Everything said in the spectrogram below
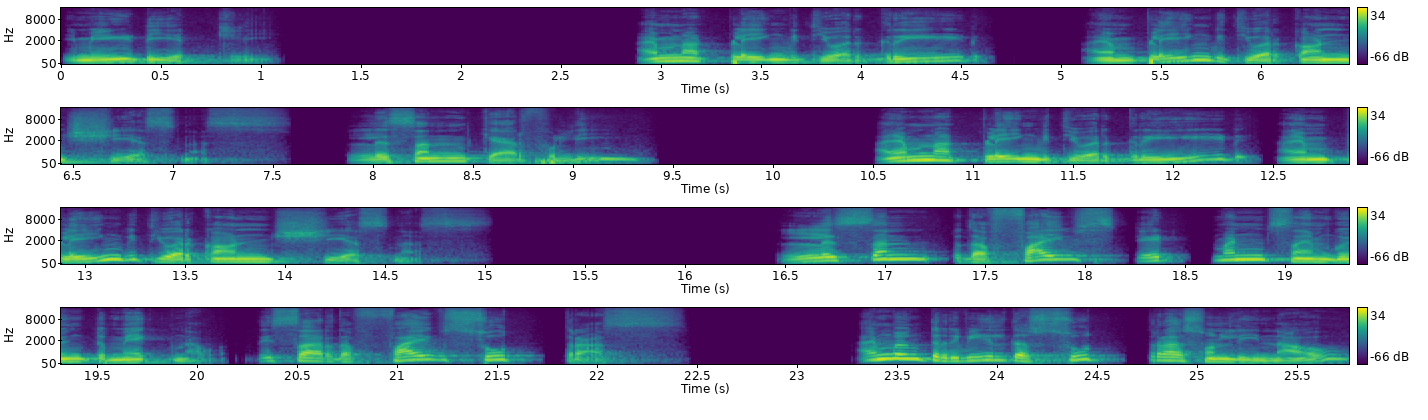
immediately. I am not playing with your greed, I am playing with your consciousness. Listen carefully. I am not playing with your greed, I am playing with your consciousness. Listen to the five statements I am going to make now. These are the five sutras. I am going to reveal the sutras only now,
